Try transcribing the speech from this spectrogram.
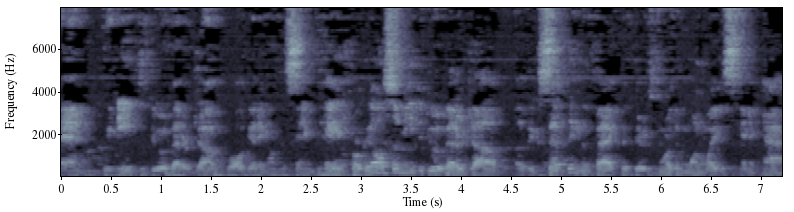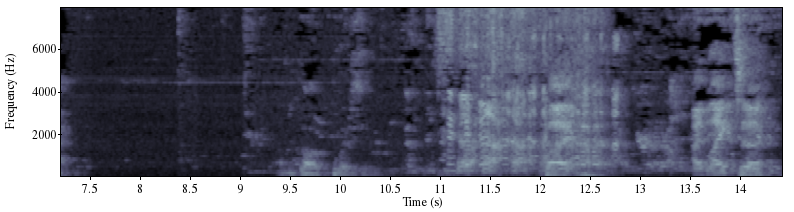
And we need to do a better job of all getting on the same page, but we also need to do a better job of accepting the fact that there's more than one way to skin a cat. I'm a dog person. but I'd like to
